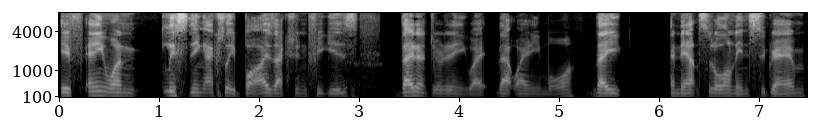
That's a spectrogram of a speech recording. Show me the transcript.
if anyone listening actually buys action figures they don't do it anyway that way anymore they announce it all on instagram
